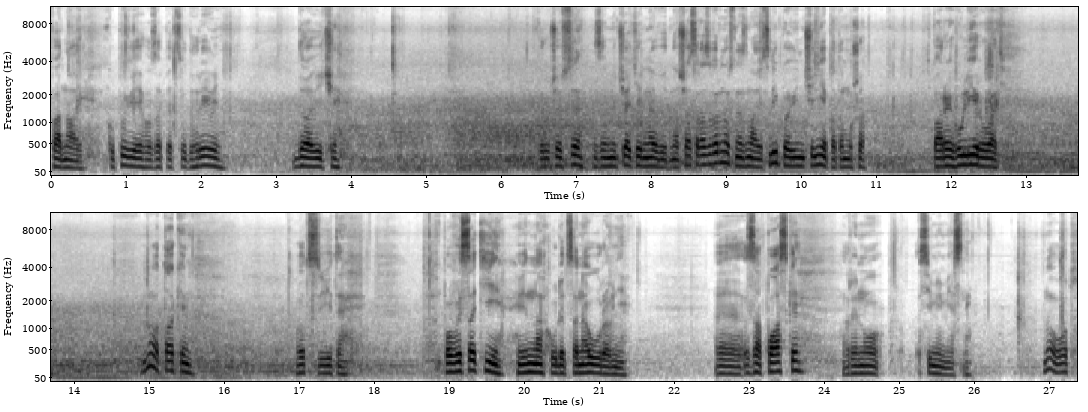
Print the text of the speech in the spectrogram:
фонарь. Купив я його за 500 гривень. Давічі. Короче, все замечательно видно. Сейчас развернусь, не знаю, сліпав він чи ні, потому що порегулировать. Ну, отак він от світа. По висоті він знаходиться на уровні е, запаски Renault 7-місний. Ну от,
